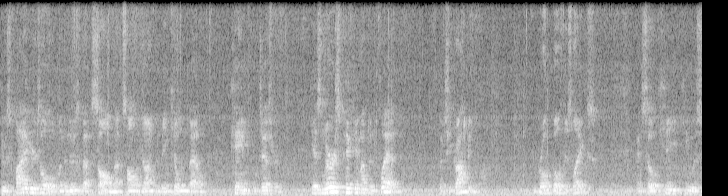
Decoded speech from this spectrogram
He was five years old when the news about Saul, about Saul and Jonathan being killed in battle, came from Jezreel. His nurse picked him up and fled, but she dropped him and broke both his legs. And so he, he was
